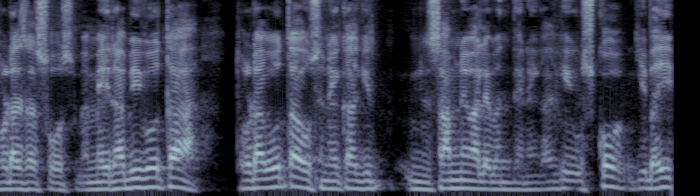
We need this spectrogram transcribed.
थोड़ा सा सॉस में मेरा भी वो था थोड़ा वो था उसने कहा कि सामने वाले बंदे ने कहा कि उसको कि भाई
